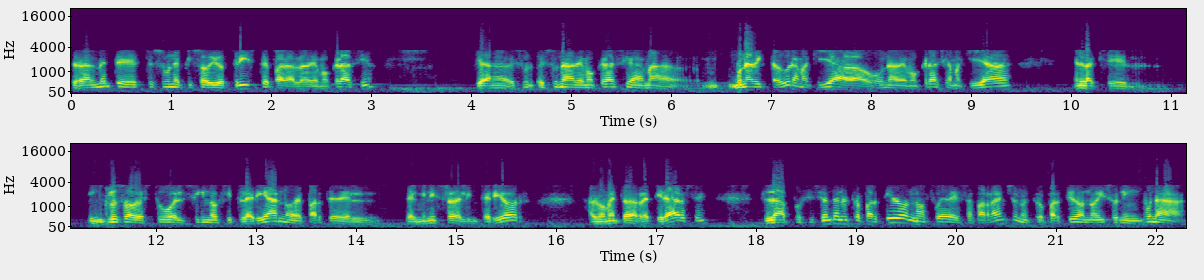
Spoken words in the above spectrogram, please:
realmente este es un episodio triste para la democracia. Ya es, un- es una democracia, ma- una dictadura maquillada o una democracia maquillada en la que incluso estuvo el signo hitleriano de parte del, del ministro del Interior al momento de retirarse. La posición de nuestro partido no fue de zafarrancho, nuestro partido no hizo ninguna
